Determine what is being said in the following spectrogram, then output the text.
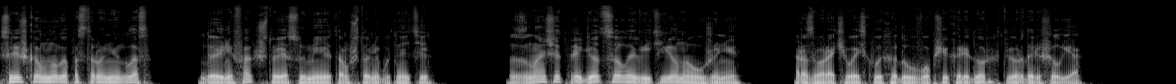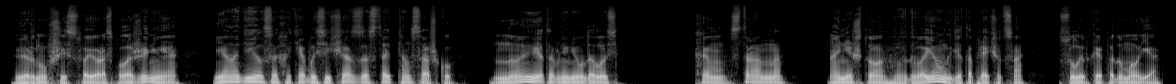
Слишком много посторонних глаз, да и не факт, что я сумею там что-нибудь найти. Значит, придется ловить ее на ужине. Разворачиваясь к выходу в общий коридор, твердо решил я. Вернувшись в свое расположение, я надеялся хотя бы сейчас застать там Сашку, но и это мне не удалось. Хм, странно. Они что, вдвоем где-то прячутся? С улыбкой подумал я.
